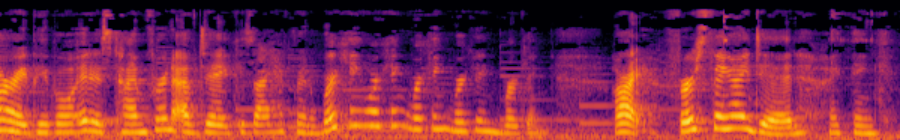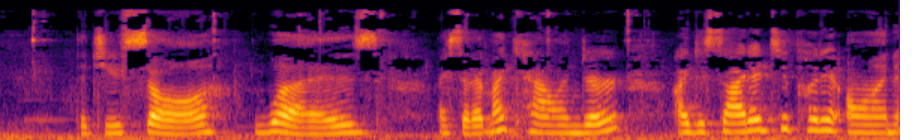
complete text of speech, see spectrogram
All right, people, it is time for an update because I have been working, working, working, working, working. All right, first thing I did, I think that you saw was I set up my calendar. I decided to put it on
